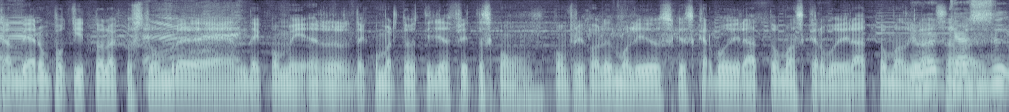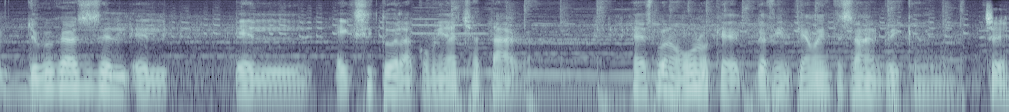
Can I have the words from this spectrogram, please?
cambiar un poquito la costumbre de, de comer, de comer tortillas fritas con, con frijoles molidos, que es carbohidrato más carbohidrato más Yo creo, grasa. a más- el- yo creo que a veces el, el, el éxito de la comida chatarra es, bueno, uno, que definitivamente saben ricas. ¿no? Sí,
